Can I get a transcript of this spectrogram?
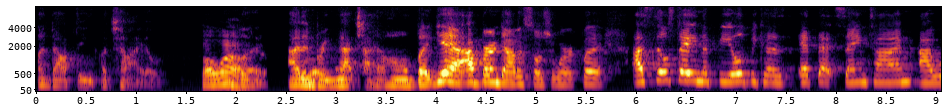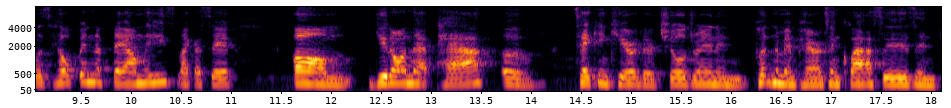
adopting a child. Oh wow. But I didn't bring that child home. But yeah, I burned out of social work, but I still stayed in the field because at that same time I was helping the families, like I said, um, get on that path of taking care of their children and putting them in parenting classes and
